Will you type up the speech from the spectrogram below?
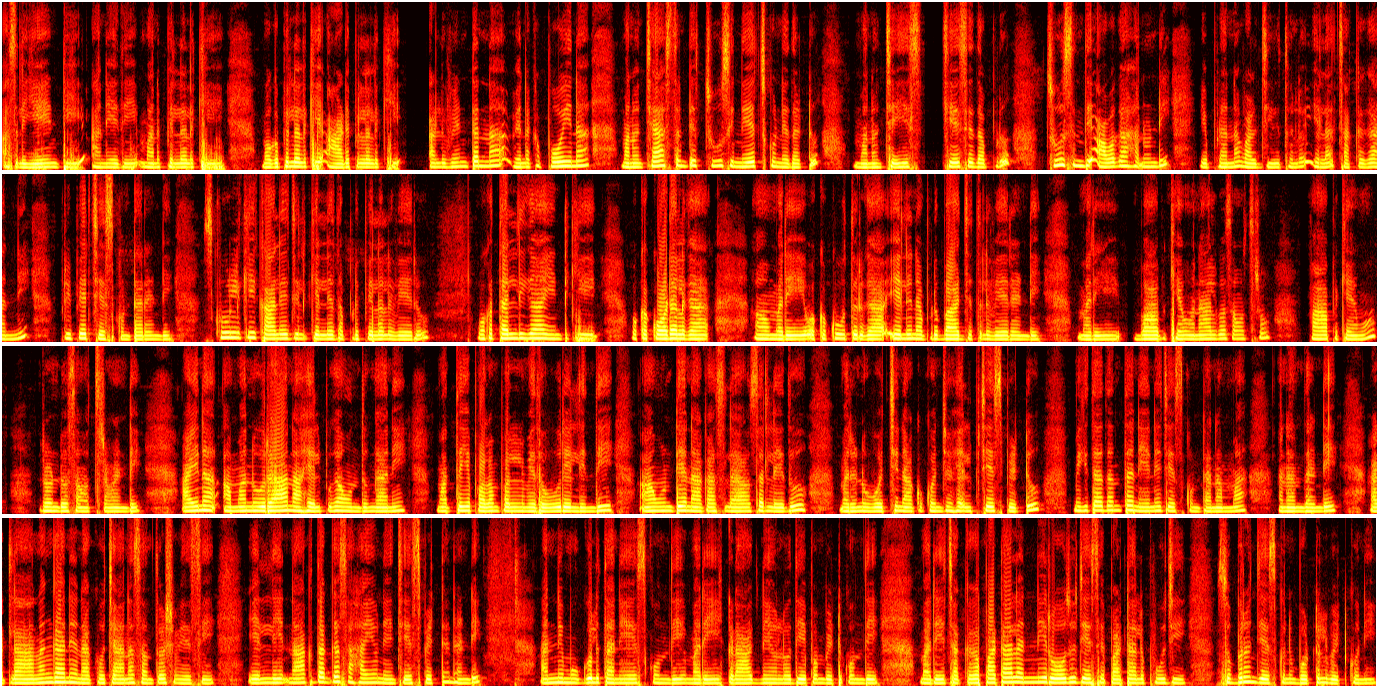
అసలు ఏంటి అనేది మన పిల్లలకి మగపిల్లలకి ఆడపిల్లలకి వాళ్ళు వింటన్నా వినకపోయినా మనం చేస్తుంటే చూసి నేర్చుకునేటట్టు మనం చేసి చేసేటప్పుడు చూసింది అవగాహన ఉండి ఎప్పుడన్నా వాళ్ళ జీవితంలో ఇలా చక్కగా అన్నీ ప్రిపేర్ చేసుకుంటారండి. స్కూల్కి కాలేజీలకి వెళ్ళేటప్పుడు పిల్లలు వేరు ఒక తల్లిగా ఇంటికి ఒక కోడలుగా మరి ఒక కూతురుగా వెళ్ళినప్పుడు బాధ్యతలు వేరండి. మరి బాబుకేమో నాలుగో సంవత్సరం పాపకేమో రెండో సంవత్సరం అండి. అయినా అమ్మ నువ్వురా నా హెల్ప్గా ఉందు కానీ మా అత్తయ్య పొలం పనుల మీద ఊరెళ్ళింది. ఆ ఉంటే నాకు అసలు అవసరం లేదు. మరి నువ్వు వచ్చి నాకు కొంచెం హెల్ప్ చేసి పెట్టు. మిగతాదంతా నేనే చేసుకుంటానమ్మా అని అందండి. అట్లా అనగానే నాకు చాలా సంతోషం వేసి వెళ్ళి నాకు తగ్గ సహాయం నేను చేసి పెట్టానండి. అన్ని ముగ్గులు తను వేసుకుంది. మరి ఇక్కడ ఆగ్నేయంలో దీపం పెట్టుకుంది. మరి చక్కగా పటాలన్నీ రోజు చేసే పటాలు పూజి శుభ్రం చేసుకుని బొట్టులు పెట్టుకొని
